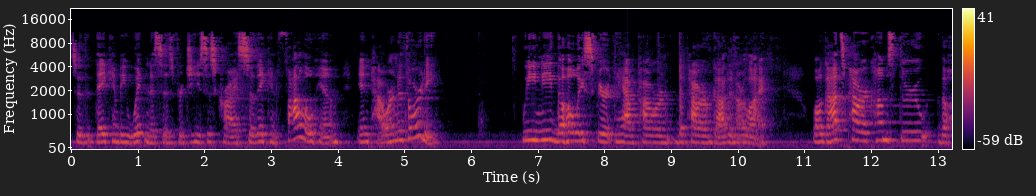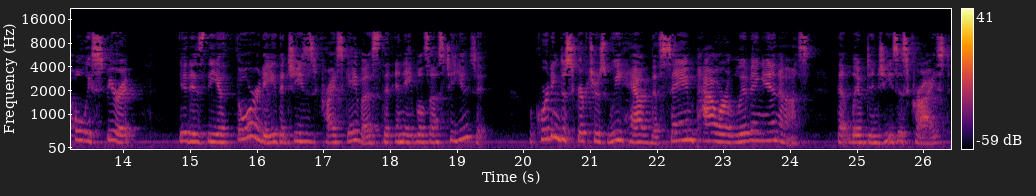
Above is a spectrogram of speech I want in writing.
so that they can be witnesses for Jesus Christ, so they can follow him in power and authority. We need the Holy Spirit to have power, the power of God in our life. While God's power comes through the Holy Spirit, it is the authority that Jesus Christ gave us that enables us to use it. According to scriptures, we have the same power living in us that lived in Jesus Christ.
